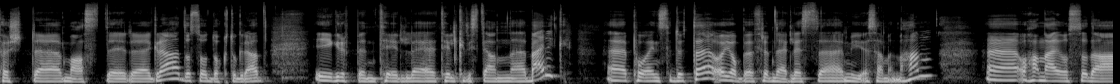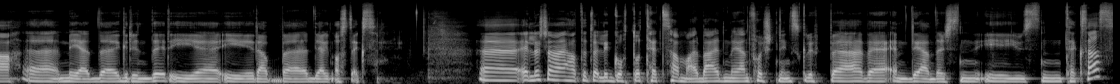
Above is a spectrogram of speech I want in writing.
først mastergrad og så doktorgrad i gruppen til, til Christian Berg på instituttet, og jobber fremdeles mye sammen med han. Og han er jo også da medgründer i, i RAB Diagnostics. Eh, ellers har jeg hatt et veldig godt og tett samarbeid med en forskningsgruppe ved MD Anderson i Houston, Texas.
